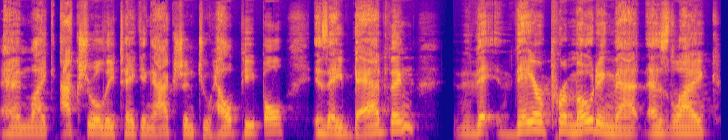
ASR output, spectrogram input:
and like actually taking action to help people is a bad thing. They they are promoting that as like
